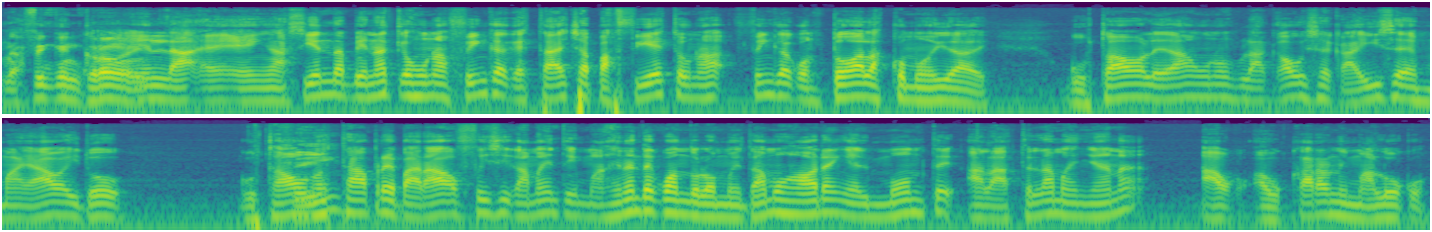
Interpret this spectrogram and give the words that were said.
Una finca en Cron. en la en Hacienda Bienal, que es una finca que está hecha para fiesta, una finca con todas las comodidades. Gustavo le daba unos blackouts y se caía y se desmayaba y todo. Gustavo Sí. no estaba preparado físicamente. Imagínate cuando lo metamos ahora en el monte a las 3 de la mañana a, a buscar animaloco.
